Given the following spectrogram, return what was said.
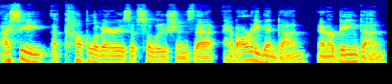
I see a couple of areas of solutions that have already been done and are being done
